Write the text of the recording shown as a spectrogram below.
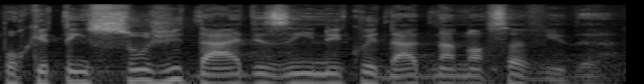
porque tem sujidades e iniquidade na nossa vida.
